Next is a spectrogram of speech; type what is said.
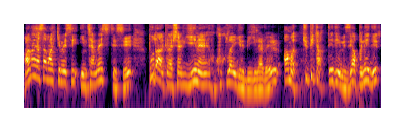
Anayasa Mahkemesi internet sitesi bu da arkadaşlar yine hukukla ilgili bilgiler verir ama TÜBİTAK dediğimiz yapı nedir?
